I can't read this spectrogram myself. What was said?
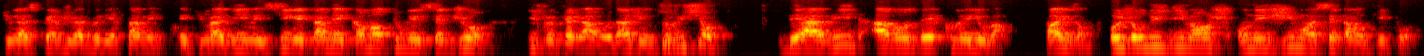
tu l'asperges, il va devenir tamé. Et tu m'as dit, mais s'il est tamé, comment tous les sept jours il peut faire l'avoda J'ai une solution. David Avodé Kureyuma. Par exemple, aujourd'hui, dimanche, on est J-7 avant Kippour.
